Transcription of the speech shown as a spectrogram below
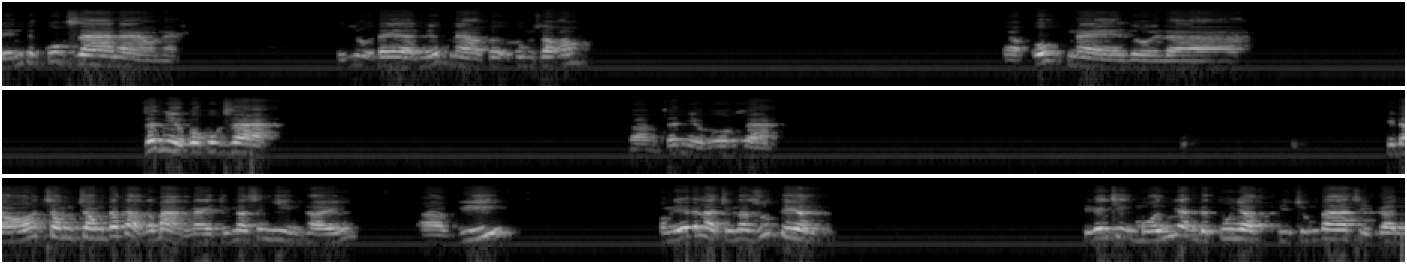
Đến từ quốc gia nào này? Ví dụ đây là nước nào tôi không rõ. Là úc này rồi là rất nhiều các quốc gia. Vâng rất nhiều quốc gia. Thì đó trong trong tất cả các bảng này chúng ta sẽ nhìn thấy à, ví. Có nghĩa là chúng ta rút tiền. Thì các anh chị muốn nhận được thu nhập thì chúng ta chỉ cần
